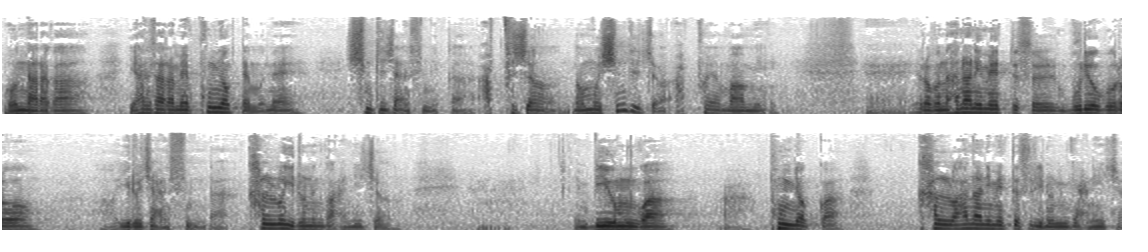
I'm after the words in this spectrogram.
온 나라가 이 한 사람의 폭력 때문에 힘들지 않습니까? 아프죠. 너무 힘들죠. 아파요, 마음이. 예, 여러분, 하나님의 뜻을 무력으로 어, 이루지 않습니다. 칼로 이루는 거 아니죠. 음, 미움과 아, 폭력과 칼로 하나님의 뜻을 이루는 게 아니죠.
